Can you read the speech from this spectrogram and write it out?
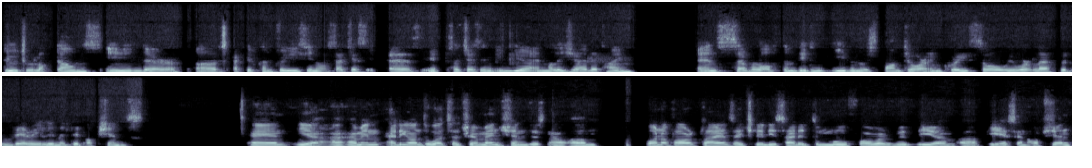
due to lockdowns in their uh, respective countries, you know, such as, as such as in India and Malaysia at the time. And several of them didn't even respond to our inquiries, so we were left with very limited options. And yeah, I, I mean, adding on to what Satria mentioned just now, um, one of our clients actually decided to move forward with the um, uh, PSN option,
